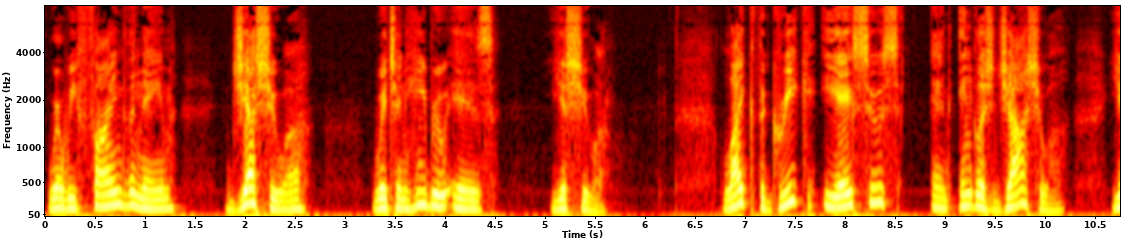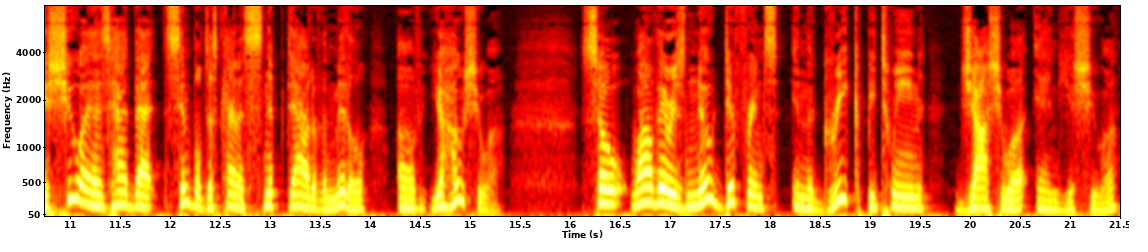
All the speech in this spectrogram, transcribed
where we find the name Jeshua, which in Hebrew is Yeshua. Like the Greek Iesus and English Joshua, Yeshua has had that symbol just kind of snipped out of the middle of Yehoshua. So while there is no difference in the Greek between Joshua and Yeshua,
